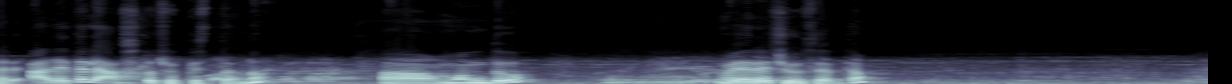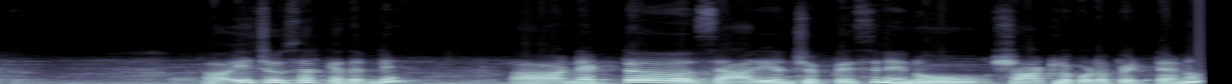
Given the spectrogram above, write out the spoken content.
సరే అదైతే లాస్ట్లో చూపిస్తాను. ముందు వేరే చూసేద్దాం. ఇది చూసారు కదండి. నెట్ శారీ అని చెప్పేసి నేను షార్ట్లో కూడా పెట్టాను.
